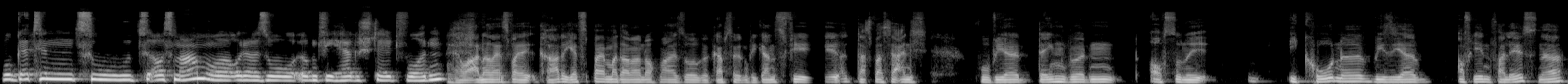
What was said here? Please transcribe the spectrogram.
wo Göttinnen zu, zu, aus Marmor oder so irgendwie hergestellt wurden. Ja, aber andererseits, weil gerade jetzt bei Madonna nochmal so, gab es ja irgendwie ganz viel, das, was ja eigentlich, wo wir denken würden, auch so eine Ikone, wie sie ja auf jeden Fall ist, ne,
